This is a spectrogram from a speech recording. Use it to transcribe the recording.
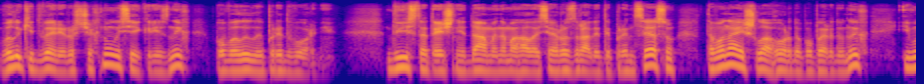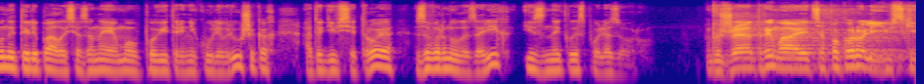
великі двері розчахнулися і крізь них повалили придворні. Дві статечні дами намагалися розрадити принцесу, та вона йшла гордо попереду них, і вони теліпалися за нею, мов повітряні кулі в рюшиках, а тоді всі троє завернули за ріг і зникли з поля зору. Вже тримається по-королівськи.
